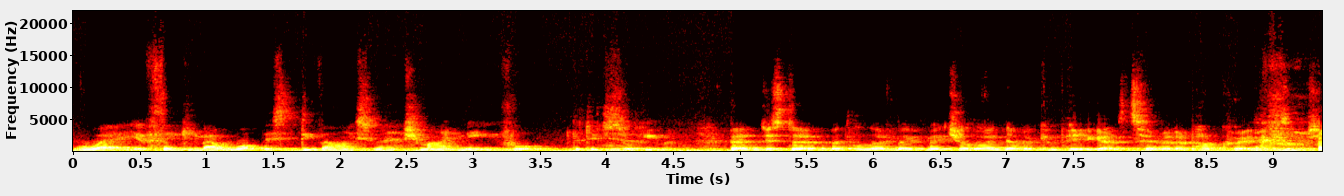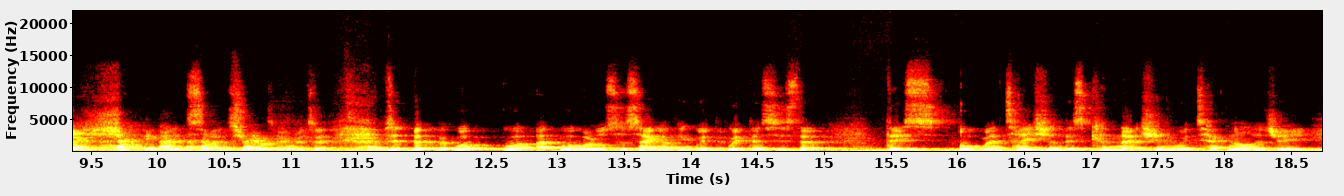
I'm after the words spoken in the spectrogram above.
way of thinking about what this device mesh might mean for the digital human. Ben, just a mental note, make, make sure that I never compete against Tim in a pub quiz. Shocking insights right over But, but what, what, uh, what we're also saying, I think, with, with this is that this augmentation, this connection with technology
